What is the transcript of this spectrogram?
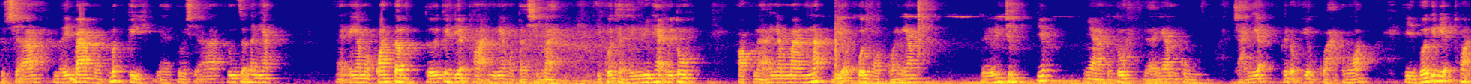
tôi sẽ lấy ba hộp bất kỳ để tôi sẽ hướng dẫn anh em. Đấy, anh em mà quan tâm tới cái điện thoại nghe hoặc tài xỉu này thì có thể liên hệ với tôi. Hoặc là anh em mang nắp đĩa quân hột của anh em tới trực tiếp nhà của tôi để anh em cùng trải nghiệm cái độ hiệu quả của nó. Thì với cái điện thoại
